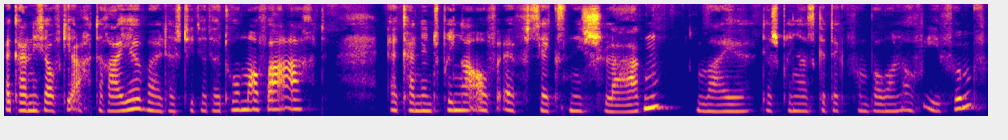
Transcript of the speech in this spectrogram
Er kann nicht auf die achte Reihe, weil da steht ja der Turm auf A8. Er kann den Springer auf F6 nicht schlagen, weil der Springer ist gedeckt vom Bauern auf E5.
